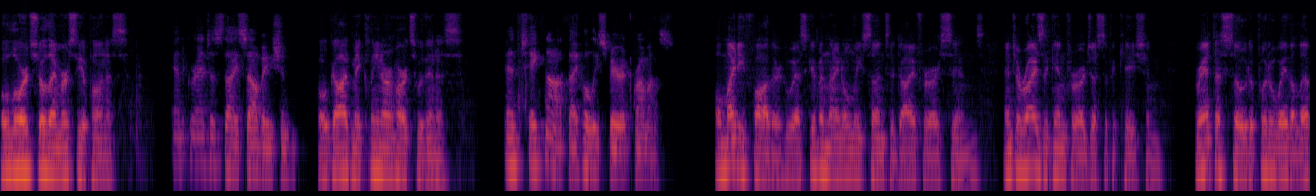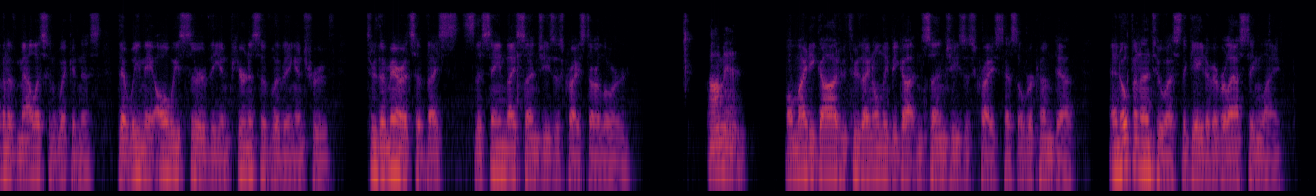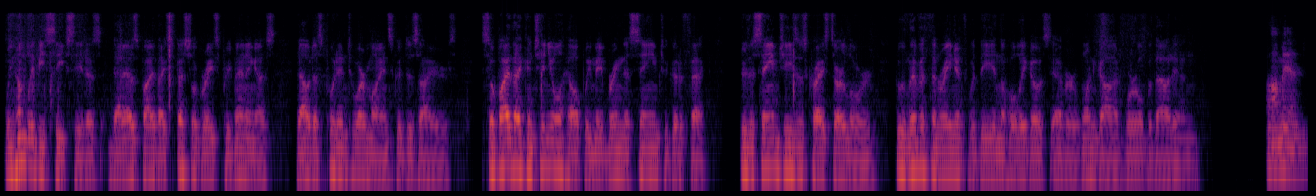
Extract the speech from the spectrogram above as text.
O Lord, show thy mercy upon us. And grant us thy salvation. O God, may clean our hearts within us. And take not thy Holy Spirit from us. Almighty Father, who hast given thine only Son to die for our sins, and to rise again for our justification, Grant us so to put away the leaven of malice and wickedness, that we may always serve thee in pureness of living and truth, through the merits of thy, the same thy Son, Jesus Christ our Lord. Amen. Almighty God, who through thine only begotten Son, Jesus Christ, hast overcome death, and opened unto us the gate of everlasting life, we humbly beseech thee that as by thy special grace preventing us, thou dost put into our minds good desires, so by thy continual help we may bring the same to good effect, through the same Jesus Christ our Lord, who liveth and reigneth with thee in the Holy Ghost ever, one God, world without end. Amen.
